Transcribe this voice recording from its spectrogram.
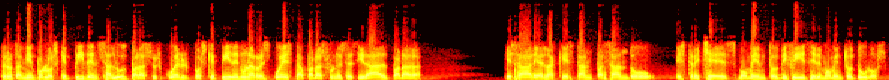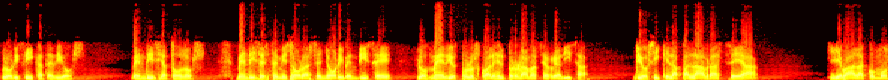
pero también por los que piden salud para sus cuerpos, que piden una respuesta para su necesidad, para esa área en la que están pasando estrechez, momentos difíciles, momentos duros. Glorifícate Dios bendice a todos. Bendice esta emisora, Señor, y bendice los medios por los cuales el programa se realiza. Dios, y que la palabra sea llevada como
